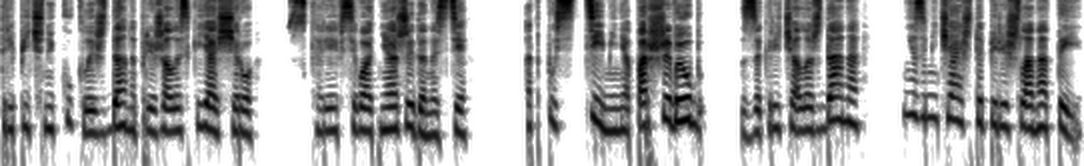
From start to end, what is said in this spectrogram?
Тряпичной куклой Ждана прижалась к ящеру, скорее всего, от неожиданности. «Отпусти меня, паршивый уб...» — закричала Ждана, не замечая, что перешла на «ты».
